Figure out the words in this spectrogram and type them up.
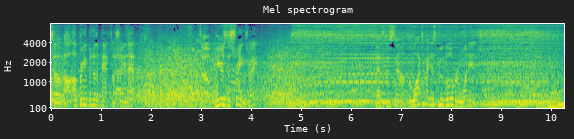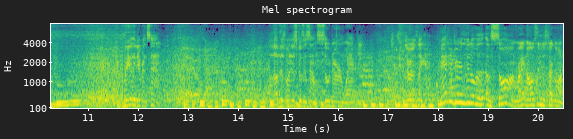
So I'll, I'll bring up another patch. I'll show you that. So here's the strings, right? That's the sound. But watch if I just move over one inch. Completely different sound. I love this one just because it sounds so darn wacky. Everyone's like, imagine if you're in the middle of a, of a, song, right, and all of a sudden you start going,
